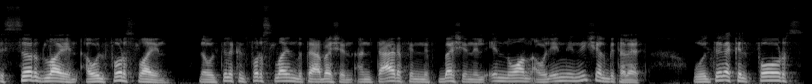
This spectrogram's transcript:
ال third line أو ال fourth line لو قلت لك ال fourth line بتاع باشن أنت عارف إن في باشن ال N1 أو ال N initial بتلاتة وقلت لك ال fourth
